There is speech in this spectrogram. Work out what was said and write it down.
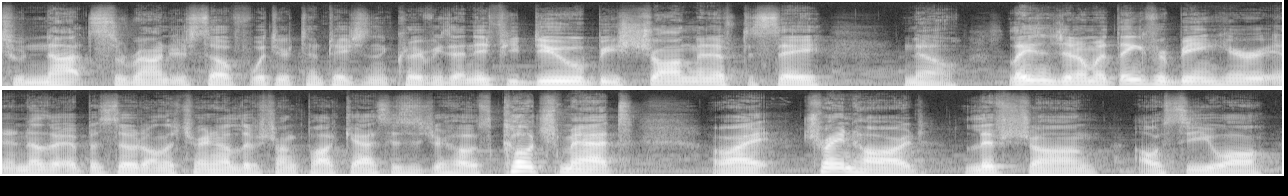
to not surround yourself with your temptations and cravings. And if you do, be strong enough to say no. Ladies and gentlemen, thank you for being here in another episode on the Train Hard Live Strong podcast. This is your host, Coach Matt. All right, train hard, live strong. I'll see you all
